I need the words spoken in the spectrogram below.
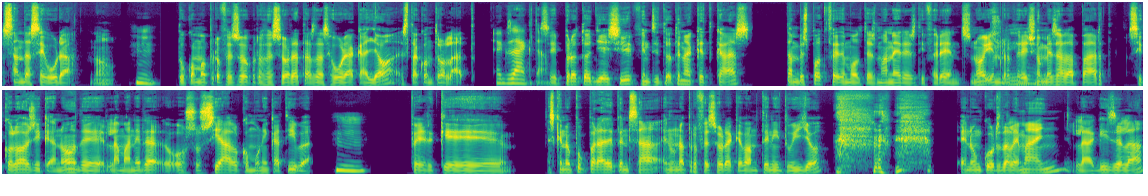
s'han d'assegurar, no? Mm, Tu com a professor o professora t'has d'assegurar que allò està controlat. Exacte. Sí, però tot i així, fins i tot en aquest cas, també es pot fer de moltes maneres diferents, no? I em Sí. refereixo més a la part psicològica, no? De la manera o social, comunicativa, Mm, perquè és que no puc parar de pensar en una professora que vam tenir tu i jo en un curs d'alemany, la Gisela,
